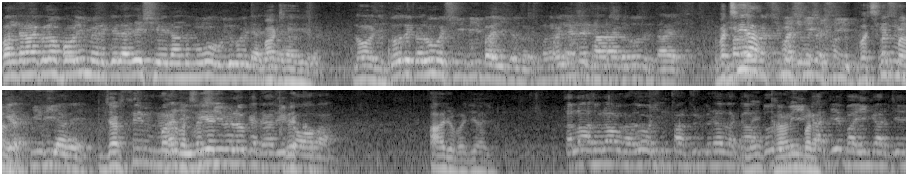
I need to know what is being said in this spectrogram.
15 ਕਿਲੋ ਬੌਲੀ ਮਿਲ ਕੇ ਲੈ ਜੇ 6 ਦੰਦ ਮੂੰਹ ਹੋਊ ਤੇ ਕੋਈ ਲੈ ਬਸ ਠੀਕ ਹੈ। ਲਓ ਜੀ। ਦੁੱਧ ਕਰੂ ਵੱਛੀ 20 22 ਕਿਲੋ। ਪਹਿਲੇ ਨੇ 18 ਕਿਲੋ ਦਿੱਤਾ ਹੈ। ਵੱਛੀ ਆ? ਵੱਛੀ ਵੱਛੀ ਵੱਛੀ ਵੱਛੀ। ਅੱਸੀ ਦੀ ਆਵੇ। ਜਰਸੀ ਮਨ ਹਾਂਜੀ ਬੱਚੀ ਵੱਛੀ ਵੇਲੋ ਕਿਦਾਂ ਦੀ ਵੇਖੋ। ਟੌਪ ਆ? ਆ ਜਾਓ ਭਾਜੀ ਆ ਜਾਓ। ਤਲਾ ਸੁਲਾ ਹੋਗਾ ਦੋ ਵੱਛੀ 500 ਰੁਪਏ ਲੱਗਾ? ਨਹੀਂ, ਦੁੱਧ ਥਾਣੀ 20 ਬੜਾ। ਕਰ ਜੇ 22 ਕਰ ਜੇ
